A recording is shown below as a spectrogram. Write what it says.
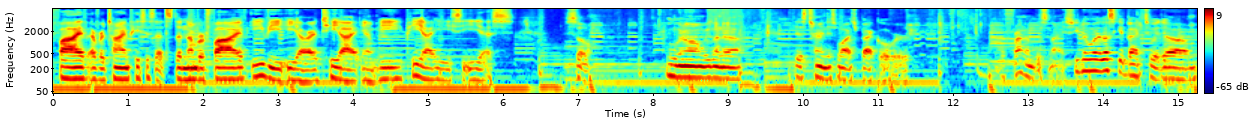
five ever timepieces. That's the number five E V E R T I M E P I E C E S. So, moving on, we're gonna just turn this watch back over. The front of this nice. You know what? Let's get back to it. Um,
